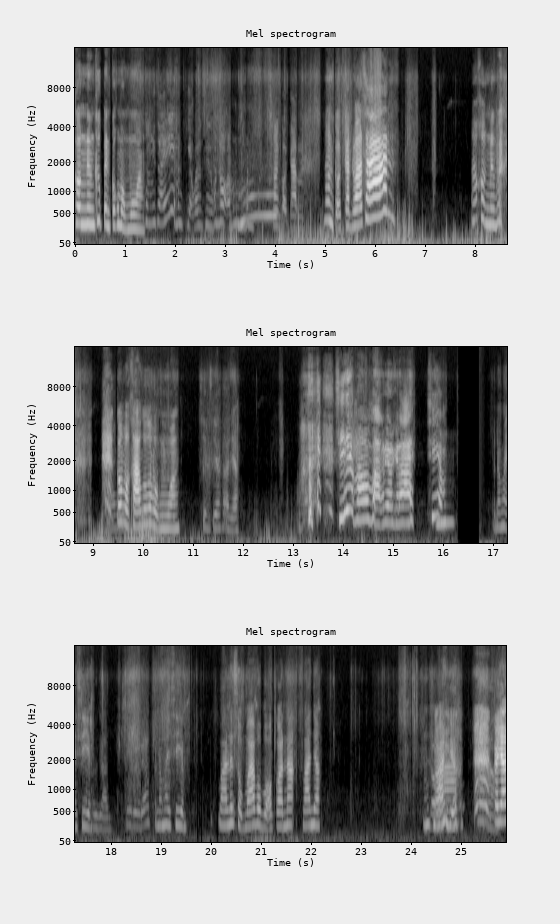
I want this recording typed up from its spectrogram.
ครึ่งหนึ่งคือเป็นก้มมะม่วงเพิ่งใจมันเกี่ยวกันซื้อมันเนาะมันมันนั่นก่อกันนอนกอดกันว่าซันเอาครึ่งหนึ่งเป็นก้มมะขามก็ก้มมะม่วง ชิมเสียอันเดียวชิมมาหมักเดียวก็ได้ชิมเป็นน้ำไห้ซีมชิมเลยเด้อเป็นน้ำไห้ซีมหวานหรือสมว่าบบอกก่อนนะหวานเยอะอืมห วานเยอะก็ยัง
